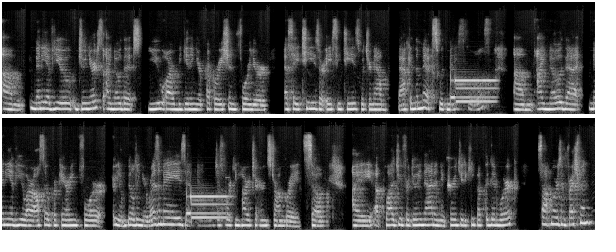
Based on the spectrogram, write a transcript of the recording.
Um, many of you juniors, I know that you are beginning your preparation for your SATs or ACTs, which are now back in the mix with many schools. Um, I know that many of you are also preparing for, you know, building your resumes and, and just working hard to earn strong grades. So I applaud you for doing that and encourage you to keep up the good work sophomores and freshmen,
